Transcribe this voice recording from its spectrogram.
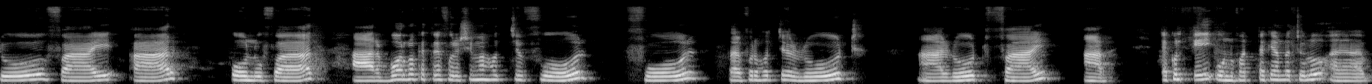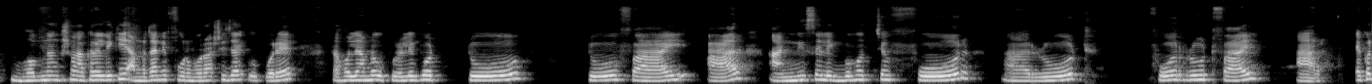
টু ফাই আর অনুপাত। আর বর্গক্ষেত্রের পরিসীমা হচ্ছে ফোর ফোর তারপর হচ্ছে root r root phi r এখন এই অনুপাতটাকে আমরা চলো ভগ্নাংশ আকারে লিখি। আমরা জানি পূর্ব রাশি যায় উপরে, তাহলে আমরা উপরে লিখব টু টু ফাই আর আর নিচে লিখব হচ্ছে four root four root five আর। এখন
